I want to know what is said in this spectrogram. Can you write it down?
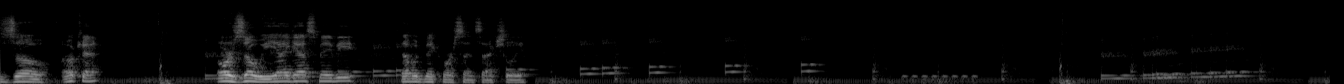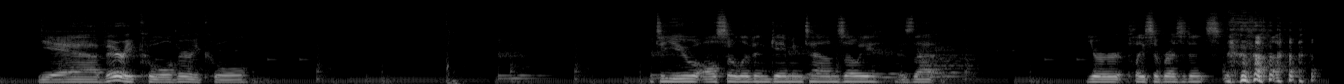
Zoe. Okay. Or Zoe, I guess, maybe? That would make more sense, actually. Yeah, very cool, very cool. Do you also live in Gaming Town, Zoe? Is that your place of residence?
